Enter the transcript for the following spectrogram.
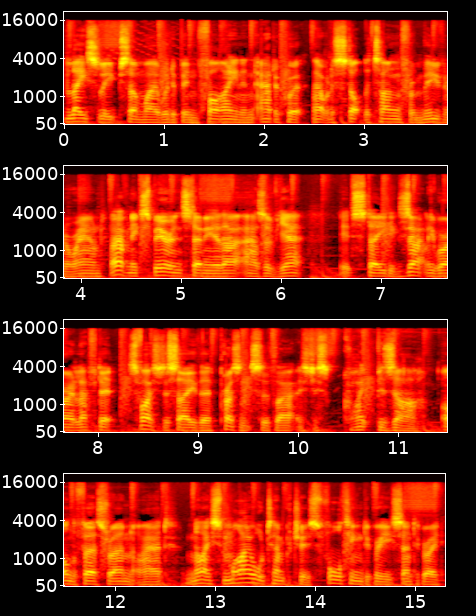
lace loop somewhere would have been fine and adequate. That would have stopped the tongue from moving around. I haven't experienced any of that as of yet. It stayed exactly where I left it. Suffice to say, the presence of that is just quite bizarre. On the first run, I had nice mild temperatures, 14 degrees centigrade.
